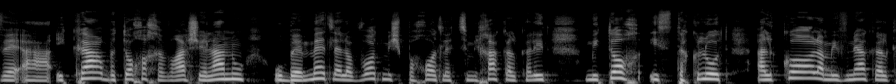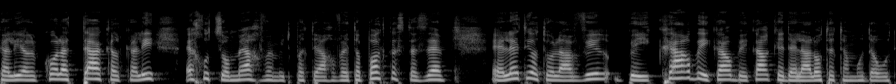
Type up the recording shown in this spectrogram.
והעיקר בתוך החברה שלנו הוא באמת ללוות משפחות לצמיחה כלכלית מתוך הסתכלות על כל המבנה הכלכלי, על כל התא הכלכלי, איך הוא צומח ומתפתח. ואת הפודקאסט הזה העליתי אותו להעביר בעיקר בעיקר בעיקר כדי להעלות את המודעות.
